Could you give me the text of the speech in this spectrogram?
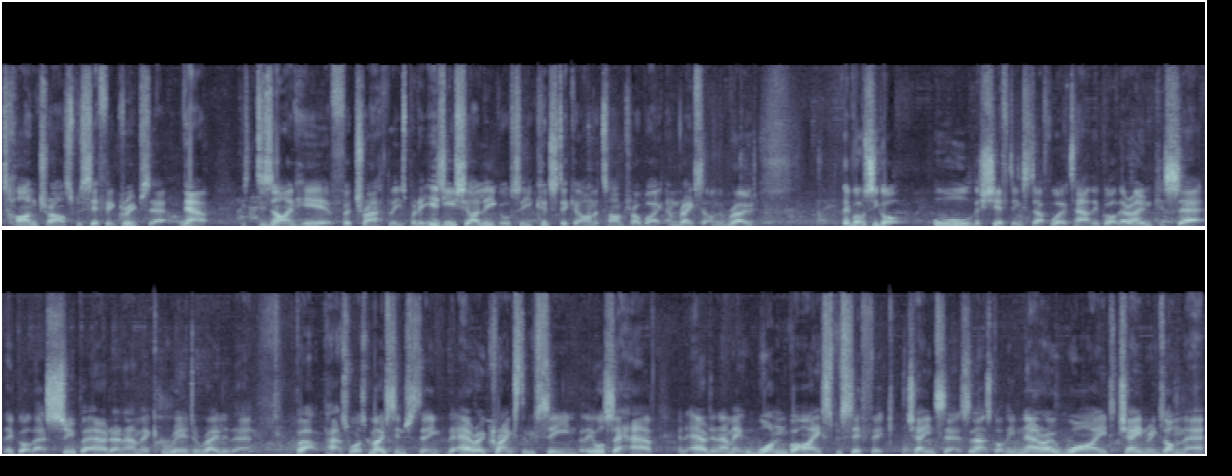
time trial specific group set. Now, it's designed here for triathletes, but it is UCI legal, so you could stick it on a time trial bike and race it on the road. They've obviously got all the shifting stuff worked out. They've got their own cassette, they've got that super aerodynamic rear derailleur there. But perhaps what's most interesting, the aero cranks that we've seen, but they also have an aerodynamic one by specific chain set. So that's got the narrow, wide chain rings on there,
